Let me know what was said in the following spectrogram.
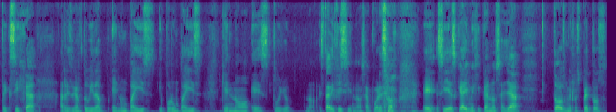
te exija arriesgar tu vida en un país y por un país que no es tuyo. No, está difícil, ¿no? O sea, por eso, eh, si es que hay mexicanos allá, todos mis respetos,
